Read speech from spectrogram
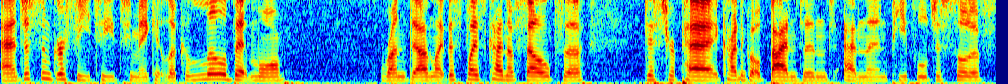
and just some graffiti to make it look a little bit more run down. Like this place kind of fell to disrepair, it kind of got abandoned, and then people just sort of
